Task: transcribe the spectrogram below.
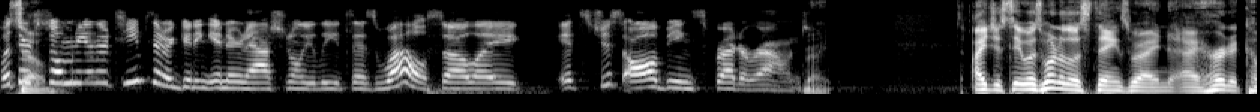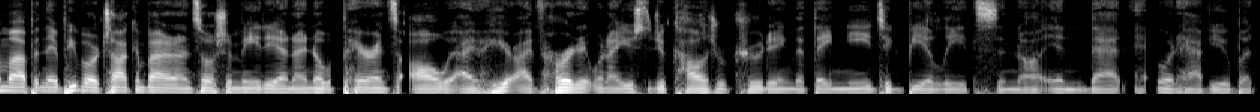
But so. there's so many other teams that are getting international elites as well. So like it's just all being spread around. Right. I just it was one of those things where I, I heard it come up and there people are talking about it on social media and I know parents all I hear I've heard it when I used to do college recruiting that they need to be elites and uh, in that what have you but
